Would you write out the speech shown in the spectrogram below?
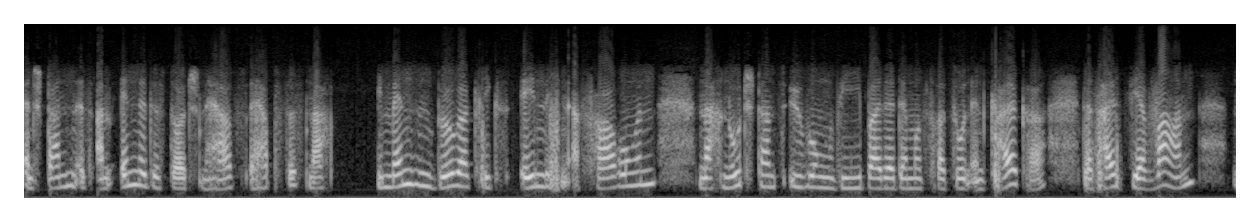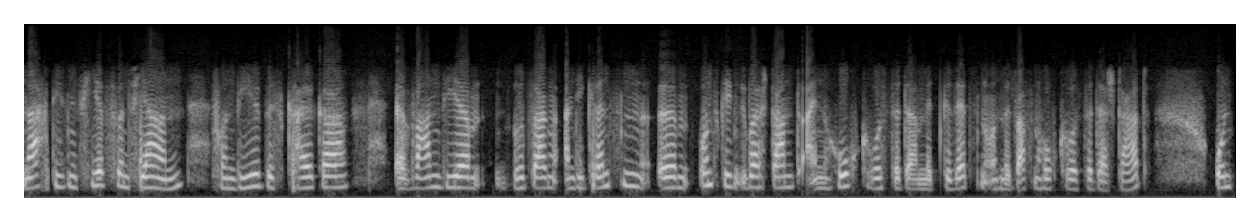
entstanden ist am Ende des deutschen Herbstes nach immensen bürgerkriegsähnlichen Erfahrungen, nach Notstandsübungen wie bei der Demonstration in Kalka. Das heißt, wir waren nach diesen vier, fünf Jahren von Wiel bis Kalka äh, waren wir sozusagen an die Grenzen äh, uns gegenüber stand ein hochgerüsteter mit Gesetzen und mit Waffen hochgerüsteter Staat. Und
